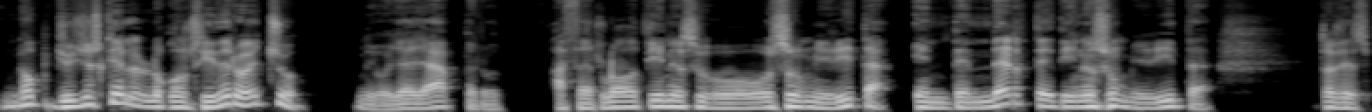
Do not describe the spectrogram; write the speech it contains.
No, yo, yo es que lo considero hecho. Digo, ya, ya, pero hacerlo tiene su, su miguita. Entenderte tiene su miguita. Entonces,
